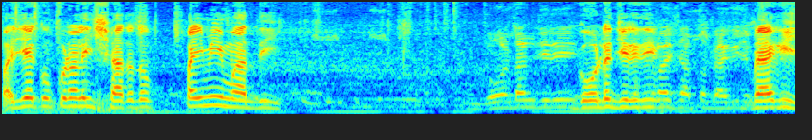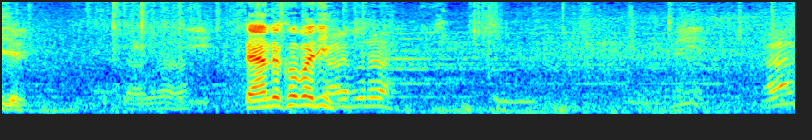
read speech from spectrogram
ਭਾਜੀ ਇਹ ਕੁੱਕੜ ਵਾਲੀ ਛੱਤ ਤੋਂ ਪੰਜਵੀਂ ਮਾਦੀ। ਗੋਲਡਨ ਜੀ 골ਡਨ ਜੀਰੀ ਦੀ ਸਭ ਤੋਂ ਬੈਗੀ ਬਹਿ ਗਈ ਜੇ। ਟਾਈਮ ਦੇਖੋ ਭਾਜੀ। ਹੈ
